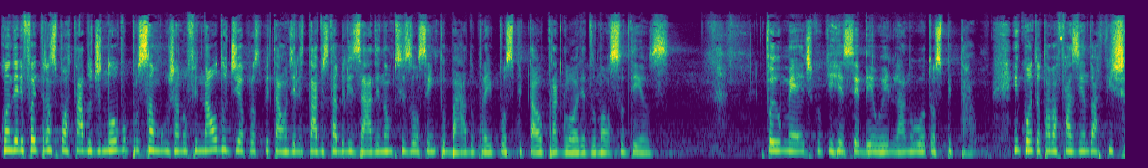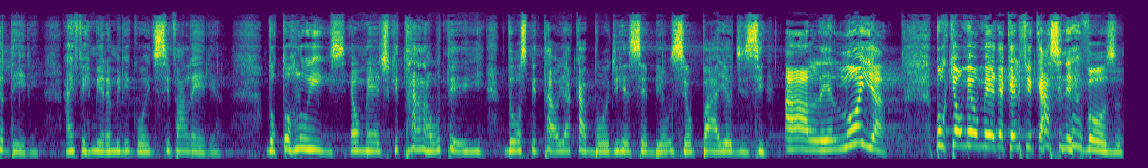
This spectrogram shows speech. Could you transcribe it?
Quando ele foi transportado de novo para o SAMU, já no final do dia para o hospital, onde ele estava estabilizado e não precisou ser entubado para ir para o hospital, para a glória do nosso Deus. Foi o médico que recebeu ele lá no outro hospital. Enquanto eu estava fazendo a ficha dele, a enfermeira me ligou e disse: Valéria, doutor Luiz é o médico que está na UTI do hospital e acabou de receber o seu pai. Eu disse: Aleluia! Porque o meu medo é que ele ficasse nervoso.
